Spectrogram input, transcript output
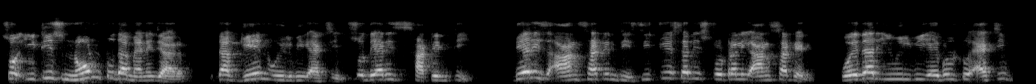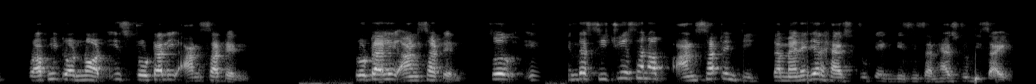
So it is known to the manager the gain will be achieved. So there is certainty. There is uncertainty. Situation is totally uncertain. Whether you will be able to achieve profit or not is totally uncertain. Totally uncertain. So in the situation of uncertainty, the manager has to take decision, has to decide.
